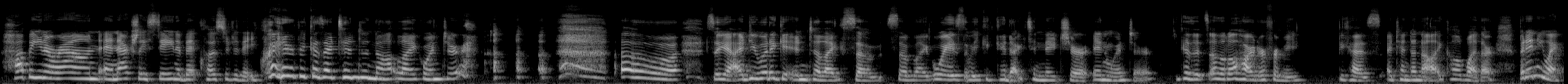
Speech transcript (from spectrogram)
hopping around and actually staying a bit closer to the equator because I tend to not like winter. oh, so yeah, I do want to get into like some some like ways that we can connect to nature in winter because it's a little harder for me because I tend to not like cold weather. But anyway,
